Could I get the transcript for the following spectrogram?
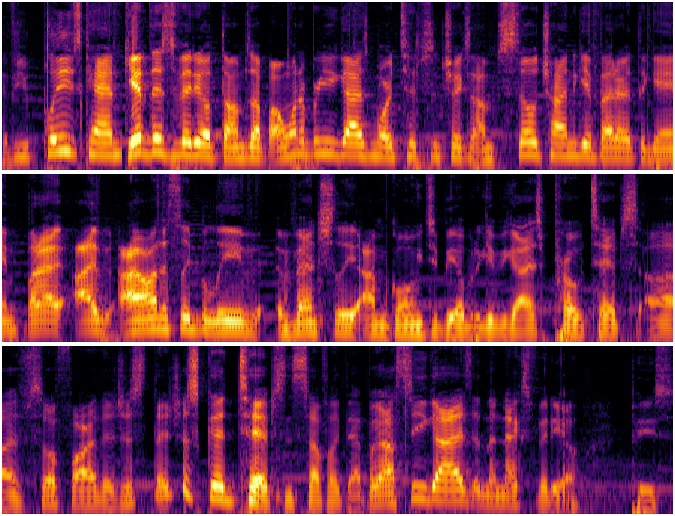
if you please can give this video a thumbs up i want to bring you guys more tips and tricks i'm still trying to get better at the game but i i, I honestly believe eventually I'm going to be able to give you guys pro tips. Uh, so far, they're just they're just good tips and stuff like that. But I'll see you guys in the next video. Peace.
